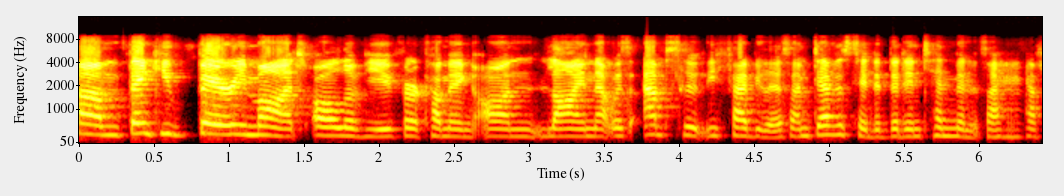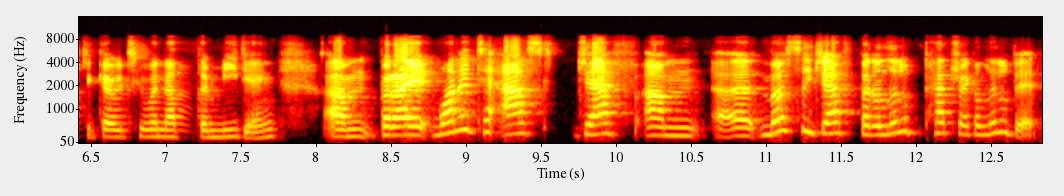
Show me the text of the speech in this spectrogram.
um, thank you very much, all of you, for coming online. That was absolutely fabulous. I'm devastated that in 10 minutes I have to go to another meeting. Um, but I wanted to ask Jeff, um, uh, mostly Jeff, but a little Patrick, a little bit.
